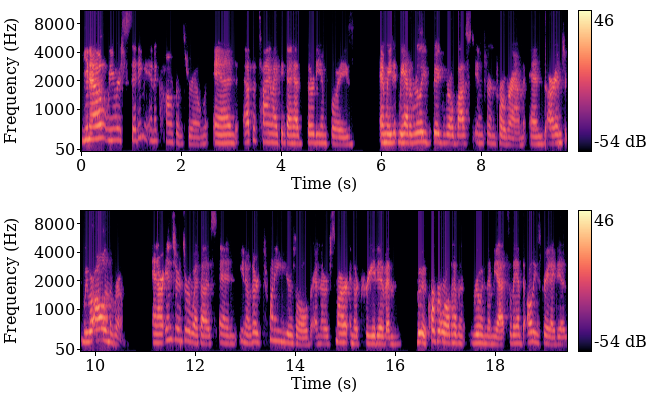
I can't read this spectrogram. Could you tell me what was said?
you know we were sitting in a conference room and at the time i think i had 30 employees and we we had a really big robust intern program and our int- we were all in the room and our interns were with us and you know they're 20 years old and they're smart and they're creative and the corporate world hasn't ruined them yet so they have all these great ideas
